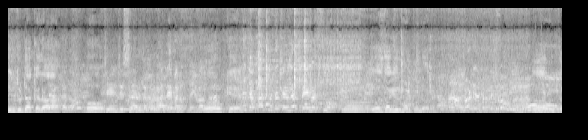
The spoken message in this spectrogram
ಹಿಂಗೆ ದುಡ್ಡು ಹಾಕದಾ? ಓಕೆ. ಹೊಸ್ದಾಗಿ ಯೂಸ್ ಮಾಡ್ಕೊಂಡವ್ರೆ. ಹಾಂ ಅಂತ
